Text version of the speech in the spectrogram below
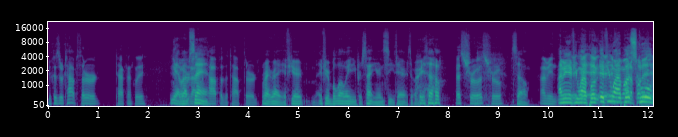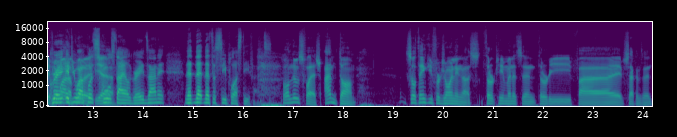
Because they're top third technically. Yeah, but I'm saying top of the top third. Right, right. If you're if you're below eighty percent, you're in C territory, though. That's true. That's true. So I mean, I mean, if you want to put if you want to put school grade, if you want to put school style grades on it, that that that's a C plus defense. Well, newsflash, I'm dumb. So thank you for joining us. Thirteen minutes and thirty five seconds in.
